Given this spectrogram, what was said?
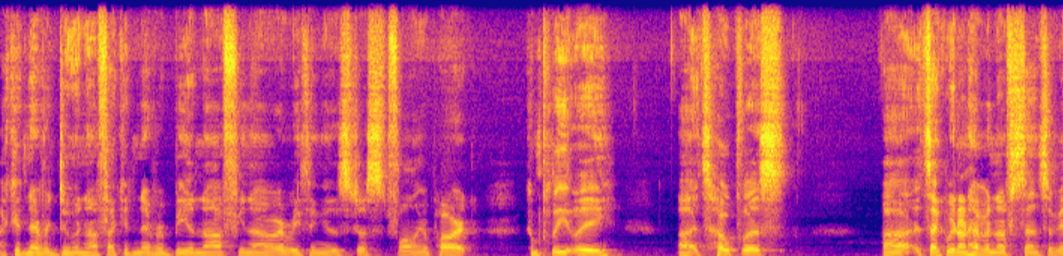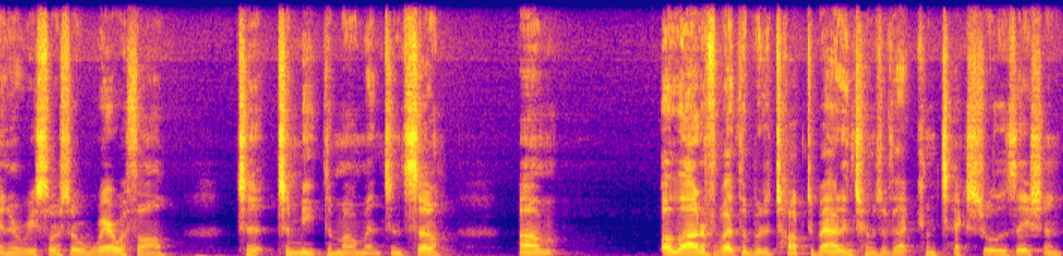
I could never do enough, I could never be enough, you know, everything is just falling apart completely uh, it's hopeless. Uh, it's like we don't have enough sense of inner resource or wherewithal to to meet the moment. And so, um, a lot of what the Buddha talked about in terms of that contextualization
